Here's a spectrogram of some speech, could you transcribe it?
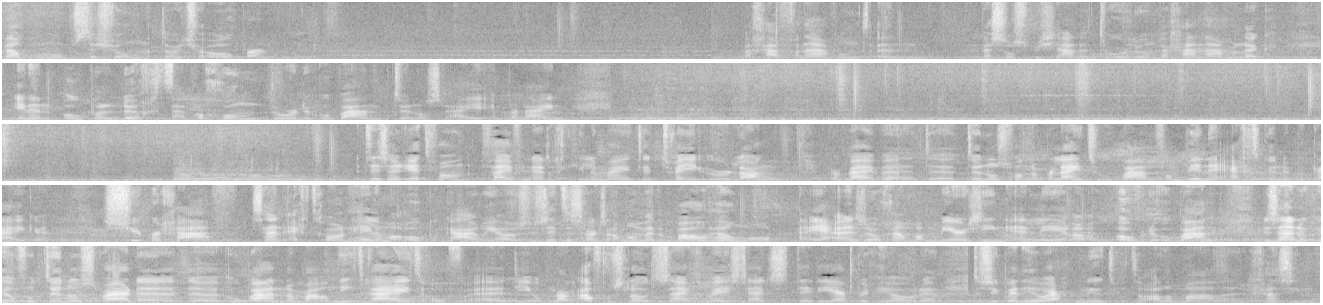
Welkom op station Deutsche Oper. We gaan vanavond een best wel speciale tour doen. We gaan namelijk in een openluchtwagon door de U-Bahn-tunnels rijden in Berlijn. Is een rit van 35 kilometer, twee uur lang, waarbij we de tunnels van de Berlijnse U-Bahn van binnen echt kunnen bekijken. Super gaaf. Het zijn echt gewoon helemaal open cabrio's. We zitten straks allemaal met een bouwhelm op. Ja, en zo gaan we wat meer zien en leren over de U-Bahn. Er zijn ook heel veel tunnels waar de, de U-Bahn normaal niet rijdt of uh, die ook lang afgesloten zijn geweest tijdens de DDR-periode. Dus ik ben heel erg benieuwd wat we allemaal uh, gaan zien.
